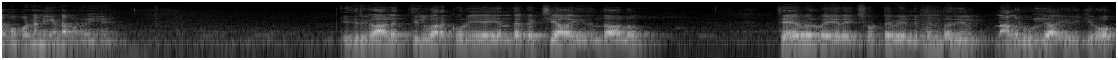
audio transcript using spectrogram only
தப்பு பண்ண நீங்கள் என்ன பண்ணுவீங்க? எதிர்காலத்தில் வரக்கூடிய எந்த கட்சியாக இருந்தாலும் தேவர் பெயரை சூட்ட வேண்டும் என்பதில் நாங்கள் உறுதியாக இருக்கிறோம்.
